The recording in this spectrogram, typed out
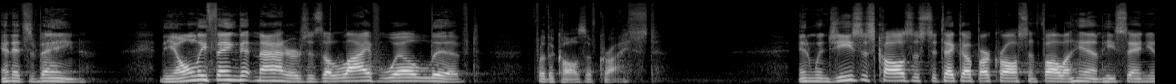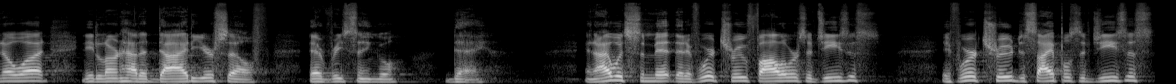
and it's vain. The only thing that matters is a life well lived for the cause of Christ. And when Jesus calls us to take up our cross and follow him, he's saying, you know what? You need to learn how to die to yourself every single day. And I would submit that if we're true followers of Jesus, if we're true disciples of Jesus,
